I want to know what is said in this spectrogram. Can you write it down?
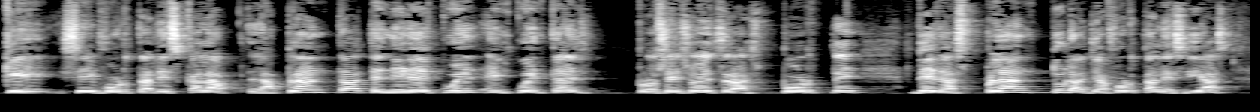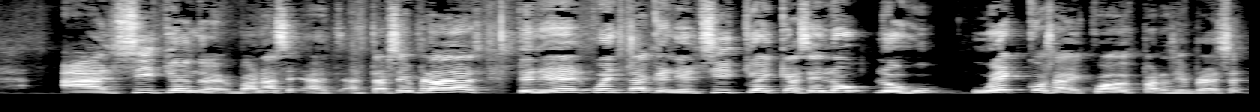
que se fortalezca la, planta, tener en cuenta el proceso de transporte de las plántulas ya fortalecidas al sitio donde van a, estar sembradas, tener en cuenta que en el sitio hay que hacer los huecos adecuados para sembrar esa,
